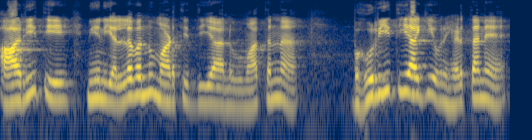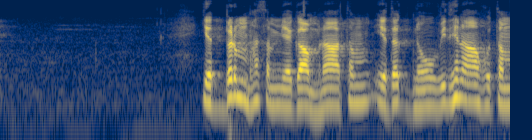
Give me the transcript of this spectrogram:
ಆ ರೀತಿ ನೀನು ಎಲ್ಲವನ್ನೂ ಮಾಡ್ತಿದ್ದೀಯಾ ಅನ್ನುವ ಮಾತನ್ನು ಬಹುರೀತಿಯಾಗಿ ಇವನು ಹೇಳ್ತಾನೆ, ಯದ್ಬ್ರಹ್ಮ ಸಮ್ಯಗಾಮ್ನಾಥಂ ಯದಗ್ನೌ ವಿಧಿನಾಹುತಂ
